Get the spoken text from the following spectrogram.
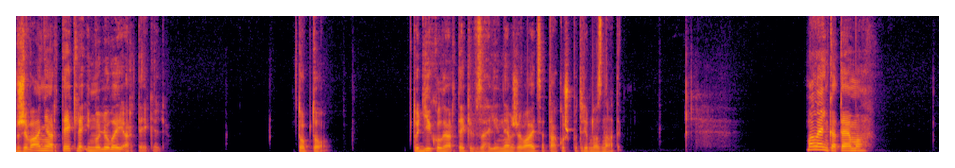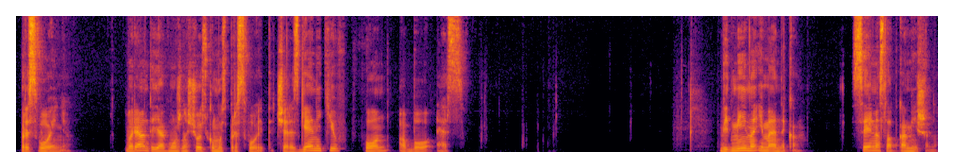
Вживання артикля і нульовий артикль. Тобто, тоді, коли артикль взагалі не вживається, також потрібно знати. Маленька тема присвоєння. Варіанти, як можна щось комусь присвоїти через генетів, фон або с. Відміна іменника. Сильна слабка мішана.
